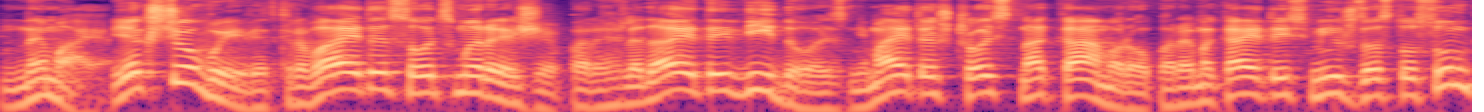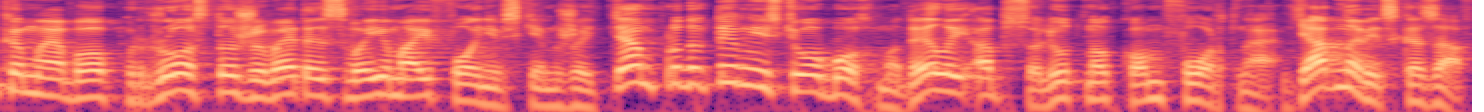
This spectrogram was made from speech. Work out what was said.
немає. Якщо ви відкриваєте соцмережі, переглядаєте відео, знімаєте щось на камеру, перемикаєтесь між застосунками або просто живете своїм айфонівським життям, продуктивність у обох моделей абсолютно комфортна. Я б навіть сказав,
